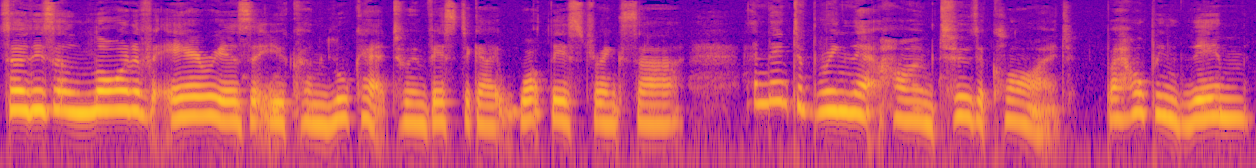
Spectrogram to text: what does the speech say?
So there's a lot of areas that you can look at to investigate what their strengths are and then to bring that home to the client by helping them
